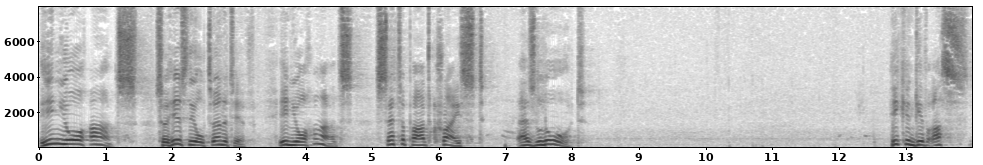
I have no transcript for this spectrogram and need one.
in your hearts, so here's the alternative. In your hearts, set apart Christ as Lord. He can give us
